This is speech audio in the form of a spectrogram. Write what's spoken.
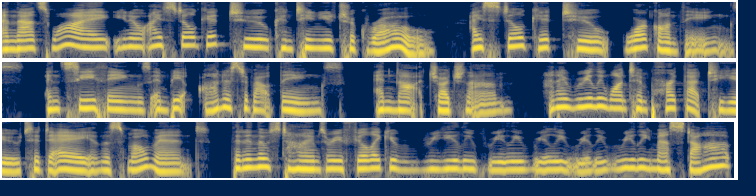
And that's why, you know, I still get to continue to grow. I still get to work on things and see things and be honest about things and not judge them. And I really want to impart that to you today in this moment that in those times where you feel like you really, really, really, really, really messed up,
